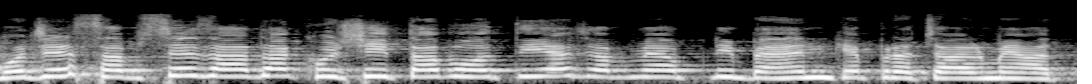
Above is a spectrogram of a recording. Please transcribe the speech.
मुझे सबसे ज़्यादा खुशी तब होती है जब मैं अपनी बहन के प्रचार में आती हूँ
